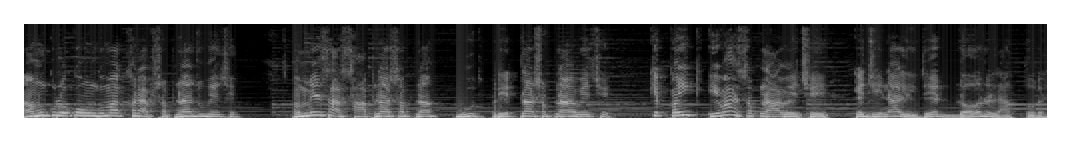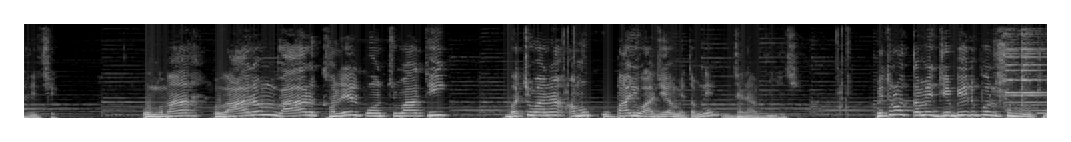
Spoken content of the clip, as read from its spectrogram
અમુક લોકો ઊંઘમાં ખરાબ સપના જુએ છે. હંમેશા સાપના સપના, ભૂત પ્રેતના સપના આવે છે કે કંઈક એવા સપના આવે છે કે જેના લીધે ડર લાગતો રહે છે. ઊંઘમાં વારંવાર ખલેલ પહોંચવાથી બચવાના અમુક ઉપાયો આજે અમે તમને જણાવીએ છીએ. મિત્રો, તમે જે બેડ પર સૂવો છો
